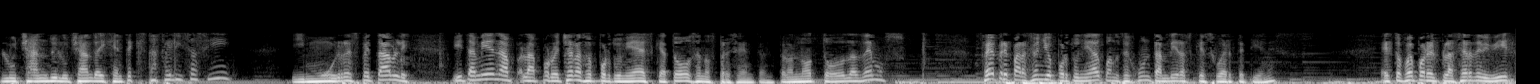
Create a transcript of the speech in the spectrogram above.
luchando y luchando. Hay gente que está feliz así y muy respetable. Y también aprovechar las oportunidades que a todos se nos presentan, pero no todos las vemos. Fe, preparación y oportunidad cuando se juntan, vieras qué suerte tienes. Esto fue por el placer de vivir.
